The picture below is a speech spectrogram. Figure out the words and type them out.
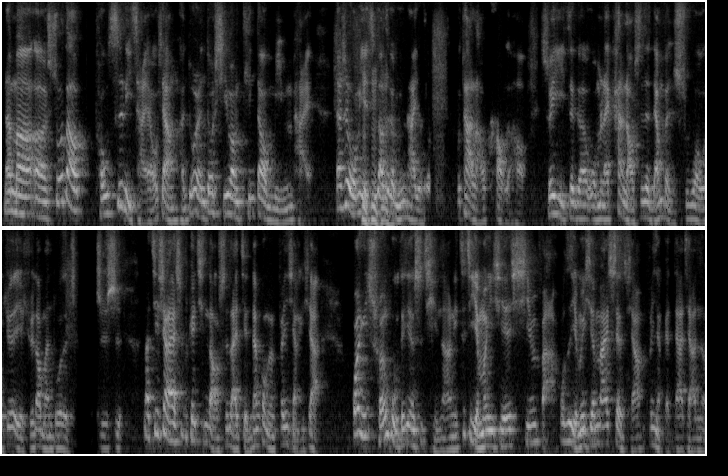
那么呃说到投资理财啊，我想很多人都希望听到名牌。但是我们也知道这个名牌有时候不太牢靠的哈，所以这个我们来看老师的两本书哦，我觉得也学到蛮多的知识。那接下来是不是可以请老师来简单跟我们分享一下关于存股这件事情呢、你自己有没有一些心法，或者有没有一些 mindset 想要分享给大家呢？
